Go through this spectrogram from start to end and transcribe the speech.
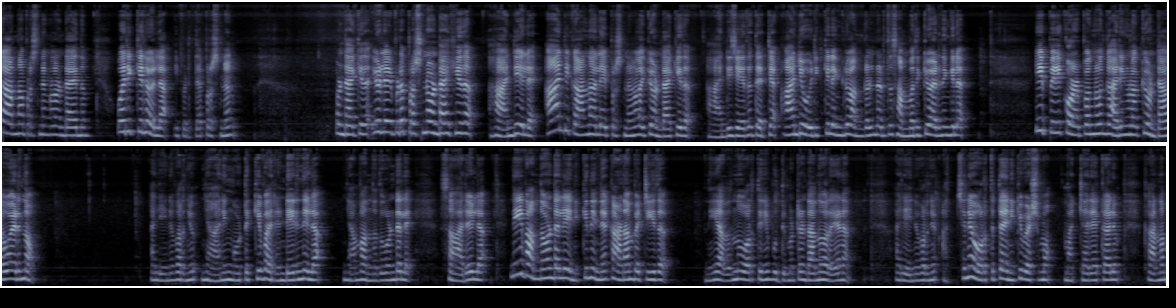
കാരണോ പ്രശ്നങ്ങൾ ഉണ്ടായെന്നും ഒരിക്കലും അല്ല ഇവിടുത്തെ പ്രശ്നം ഉണ്ടാക്കിയത്. ഇവിടെ ഇവിടെ പ്രശ്നം ഉണ്ടാക്കിയത്? ആന്റി അല്ലേ ആന്റി കാണാനല്ലേ ഈ പ്രശ്നങ്ങളൊക്കെ ഉണ്ടാക്കിയത്? ആന്റി ചെയ്ത തെറ്റ് ആന്റി ഒരിക്കലെങ്കിലും അങ്കിളിന്റെ അടുത്ത് സമ്മതിക്കുമായിരുന്നെങ്കിൽ ഇപ്പം ഈ കുഴപ്പങ്ങളും കാര്യങ്ങളൊക്കെ ഉണ്ടാകുമായിരുന്നോ അലീന പറഞ്ഞു ഞാൻ ഇങ്ങോട്ടേക്ക് വരേണ്ടിയിരുന്നില്ല. ഞാൻ വന്നതുകൊണ്ടല്ലേ. സാരമില്ല. നീ വന്നതുകൊണ്ടല്ലേ എനിക്ക് നിന്നെ കാണാൻ പറ്റിയത്. നീ അതൊന്നും ഓർത്ത് ഇനി ബുദ്ധിമുട്ടുണ്ടാന്ന് പറയണം. അലീന പറഞ്ഞു അച്ഛനെ ഓർത്തിട്ടാണ് എനിക്ക് വിഷമം മറ്റാരേക്കാളും. കാരണം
